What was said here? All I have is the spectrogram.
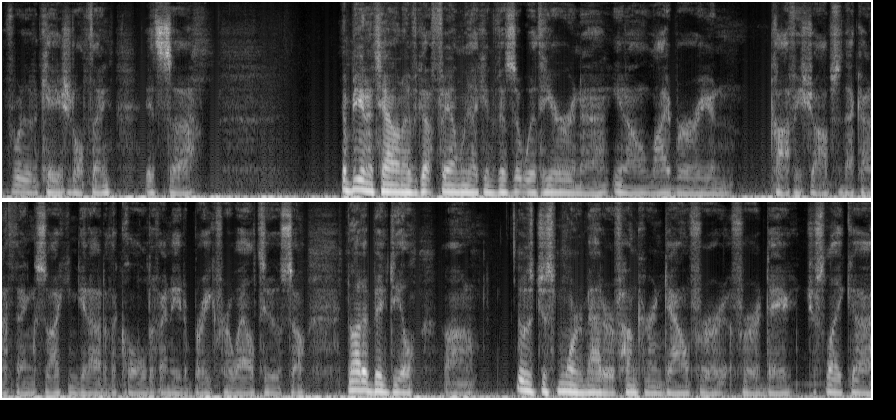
for an occasional thing. It's uh, and being in town, I've got family I can visit with here, and a you know library and coffee shops and that kind of thing, so I can get out of the cold if I need a break for a while too. So not a big deal. Um, it was just more a matter of hunkering down for for a day, just like uh,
